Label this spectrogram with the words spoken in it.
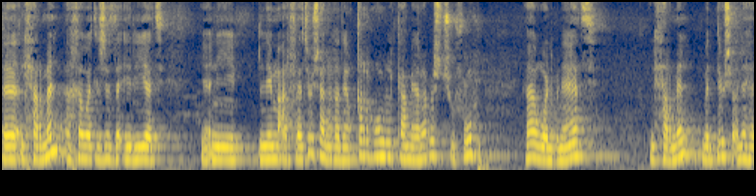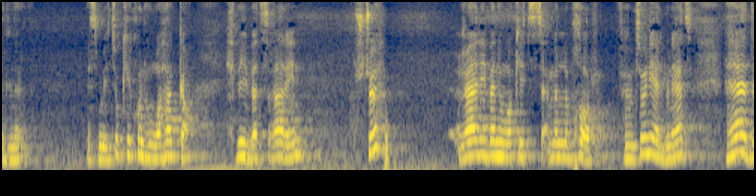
آه الحرمل. أخوات الجزائريات. يعني اللي ما عرفاتوش أنا غادي نقربوا من الكاميرا باش تشوفوه. ها هو البنات الحرمل ما ديوش على هذا سميتو كيكون هو هكا حبيبات صغارين. شفتوه؟ غالبا هو كيتستعمل البخور. فهمتوني يا البنات؟ هاد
